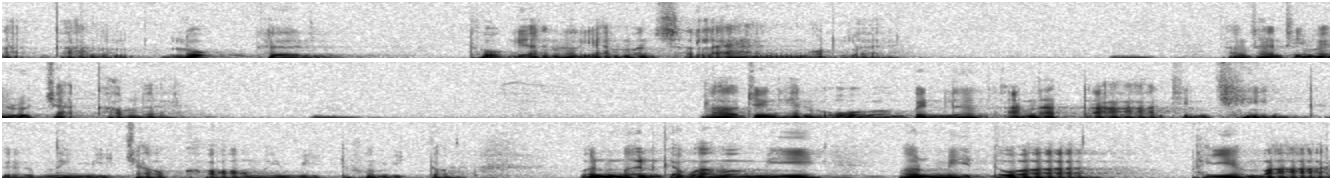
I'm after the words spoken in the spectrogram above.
ณะการลุกขึ้น ทุกอย่างทุกอย่างมันแสลงหมดเลย ทั้งๆทที่ไม่รู้จักเขาเลย เราจึงเห็นว่าโอ้มันเป็นเรื่องอนัตตาจริง ๆ คือไม่มีเจ้าของไม่มีตัวมีตนมันเหมือนกับว่ามันมีมันมีตัวพยาบาท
